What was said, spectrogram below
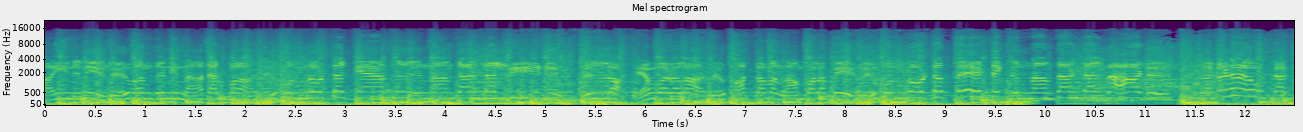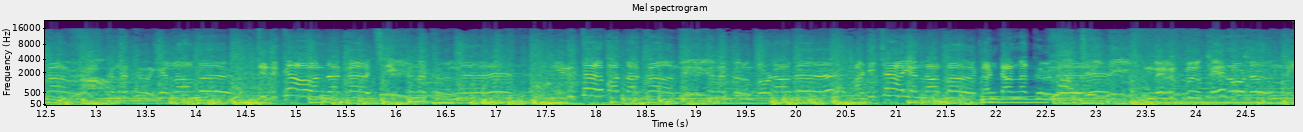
லைன் மீது வந்து நின்னா தற்பாரு உன்னோட்ட கேங்கு நான் தாண்ட லீடு. இல்ல என் வரலாறு பார்த்தவன் நாம் பல பேரு. உன்னோட்ட பேட்டைக்கு நான் தாண்ட நாடு. சகட விட்டாக்கா ராக்கு நக்குற எல்லாமே. சிடுக்கா வந்தாக்கா சீக்கு நக்குறமே. இருத்த பார்த்தாக்கா நீக்கு நக்குறும் தொடாது. அடிச்சா என்னாக டண்டா நக்குறங்க நெருப்பு பேரோடு நீ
